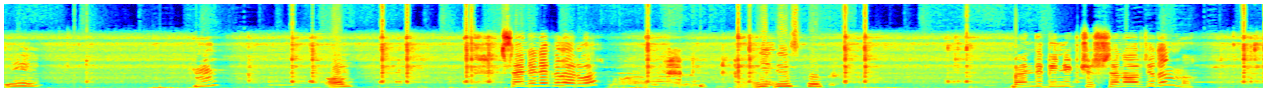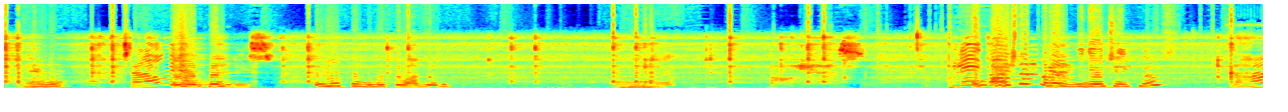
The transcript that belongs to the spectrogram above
İyi. Al. Sende ne kadar var? 740. Bende 1300. Sen harcadın mı? Hı hı. Sen mısın ben- freeze? Unuttum unuttum dedim. Play Oğlum kaç dakikadır video çekiyoruz? Aha.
